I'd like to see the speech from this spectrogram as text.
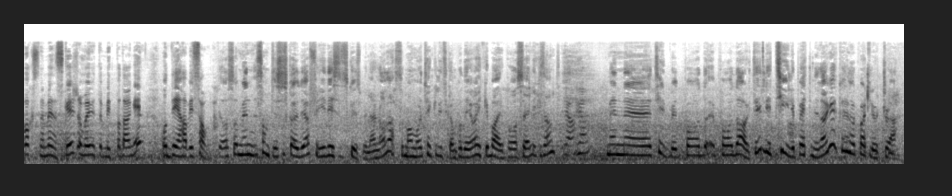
voksne mennesker som er ute midt på dagen, og det har vi savna. Men samtidig så skal jo de ha fri, disse skuespillerne òg, så man må jo tenke litt på det òg, ikke bare på oss selv, ikke sant. Men eh, tilbud på, på dagtid, litt tidlig på ettermiddagen, kunne nok vært lurt, tror jeg.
